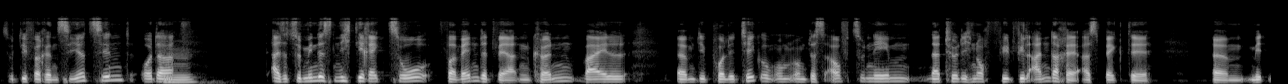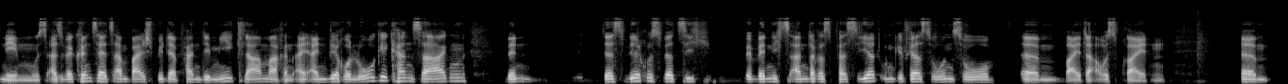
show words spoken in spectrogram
zu differenziert sind oder mhm. Also zumindest nicht direkt so verwendet werden können, weil ähm, die Politik, um, um, um das aufzunehmen, natürlich noch viel, viel andere Aspekte ähm, mitnehmen muss. Also wir können es jetzt am Beispiel der Pandemie klar machen. Ein, ein Virologe kann sagen, wenn, das Virus wird sich, wenn nichts anderes passiert, ungefähr so und so ähm, weiter ausbreiten. Ähm,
